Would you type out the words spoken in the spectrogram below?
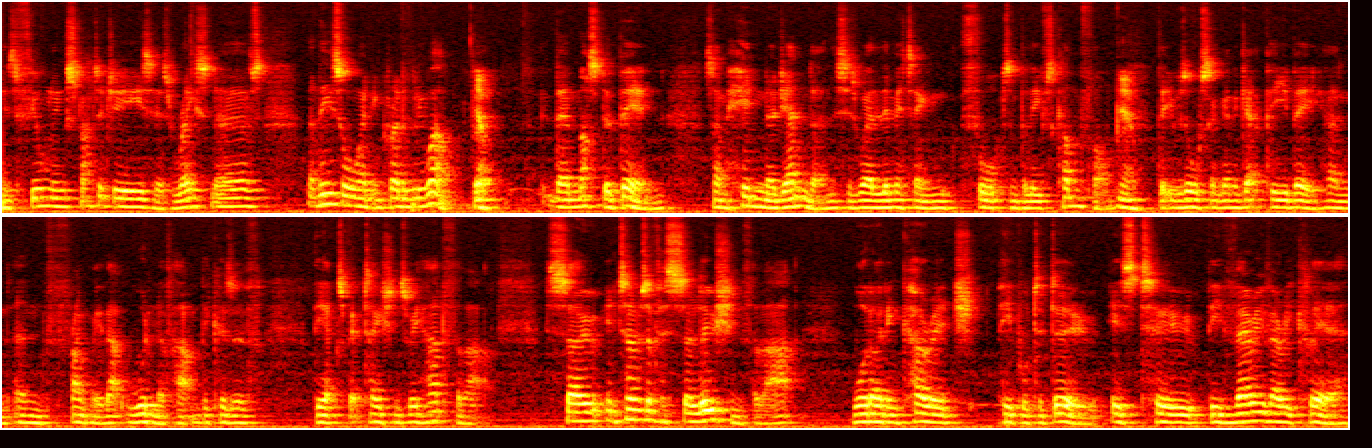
his fueling strategies, his race nerves, and these all went incredibly well. But Yeah. there must have been some hidden agenda, and this is where limiting thoughts and beliefs come from Yeah. that he was also going to get a PB, and and frankly that wouldn't have happened because of the expectations we had for that. So in terms of a solution for that, what I'd encourage people to do is to be very very clear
